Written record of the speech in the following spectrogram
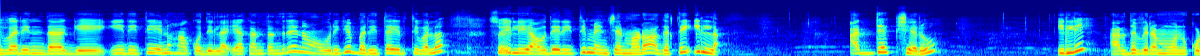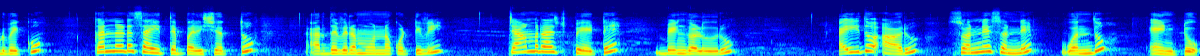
ಇವರಿಂದಗೆ ಈ ರೀತಿ ಏನು ಹಾಕೋದಿಲ್ಲ. ಯಾಕಂತಂದರೆ ನಾವು ಅವರಿಗೆ ಬರಿತಾ ಇರ್ತೀವಲ್ಲ ಸೊ ಇಲ್ಲಿ ಯಾವುದೇ ರೀತಿ ಮೆನ್ಷನ್ ಮಾಡೋ ಅಗತ್ಯ ಇಲ್ಲ. ಅಧ್ಯಕ್ಷರು ಇಲ್ಲಿ ಅರ್ಧ ವಿರಾಮವನ್ನು ಕೊಡಬೇಕು. ಕನ್ನಡ ಸಾಹಿತ್ಯ ಪರಿಷತ್ತು ಅರ್ಧ ವಿರಾಮವನ್ನು ಕೊಟ್ಟಿವಿ. ಚಾಮರಾಜಪೇಟೆ, ಬೆಂಗಳೂರು, ಐದು ಆರು ಸೊನ್ನೆ ಸೊನ್ನೆ ಒಂದು, ಎಂಟು.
